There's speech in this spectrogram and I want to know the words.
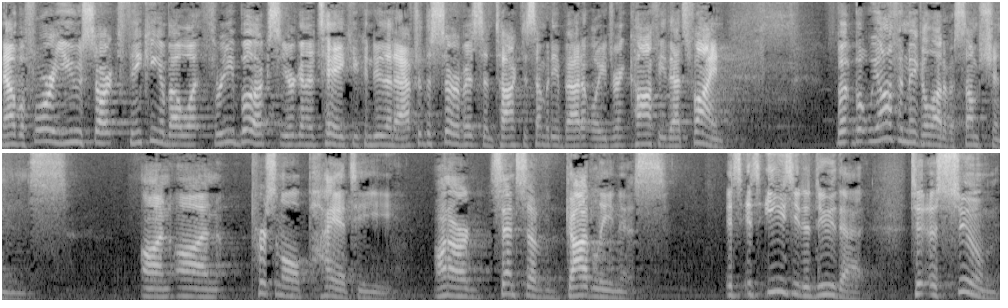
Now, before you start thinking about what three books you're going to take, you can do that after the service and talk to somebody about it while you drink coffee. That's fine. But, but we often make a lot of assumptions on, on personal piety, on our sense of godliness. It's, it's easy to do that, to assume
